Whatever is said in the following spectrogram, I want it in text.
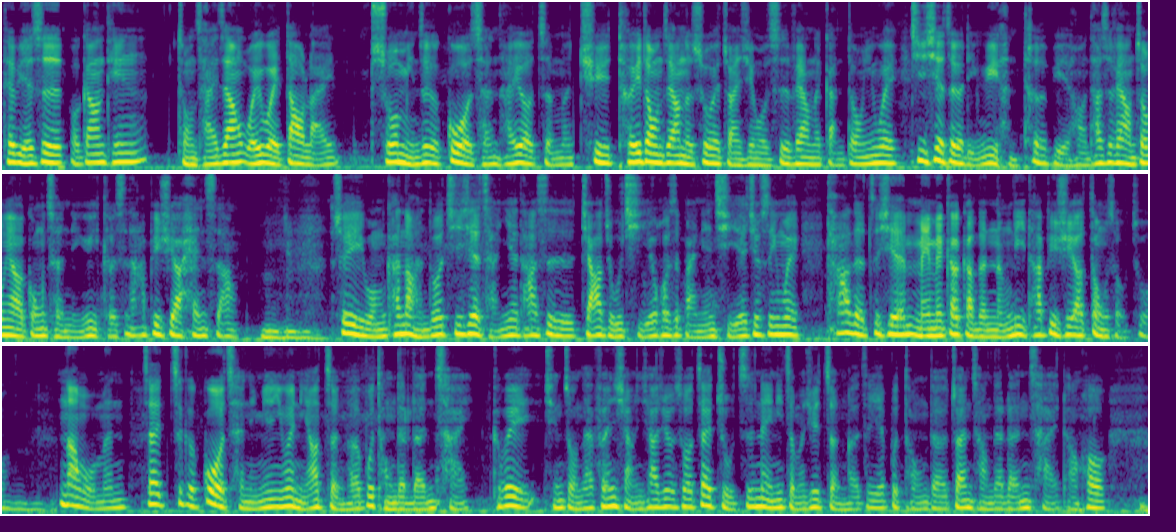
特别是我刚刚听总裁这样娓娓道来。说明这个过程，还有怎么去推动这样的数位转型，我是非常的感动。因为机械这个领域很特别哈，它是非常重要的工程领域，可是它必须要 hands on。嗯嗯。所以我们看到很多机械产业，它是家族企业或是百年企业，就是因为它的这些美眉角角的能力，它必须要动手做。那我们在这个过程里面，因为你要整合不同的人才。可不可以请总裁分享一下，就是说在组织内你怎么去整合这些不同的专长的人才，然后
